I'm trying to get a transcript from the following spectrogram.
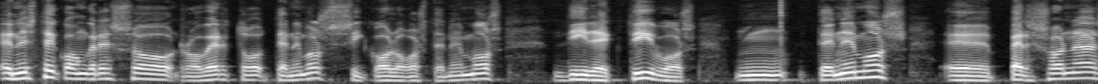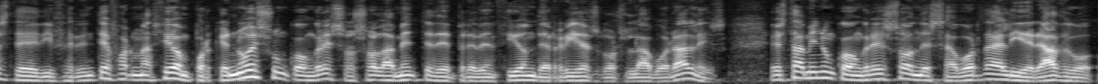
En este congreso, Roberto, tenemos psicólogos, tenemos directivos, mm, tenemos eh, personas de diferente formación, porque no es un congreso solamente de prevención de riesgos laborales, es también un congreso donde se aborda el liderazgo,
